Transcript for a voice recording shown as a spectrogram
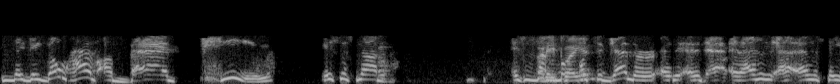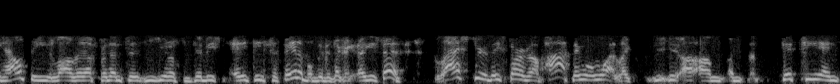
they they don't have a bad team. It's just not it's just not put together, and and, it, and hasn't hasn't stayed healthy long enough for them to you know to be anything sustainable. Because like like you said, last year they started up hot. They were what like uh, um, um fifteen and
